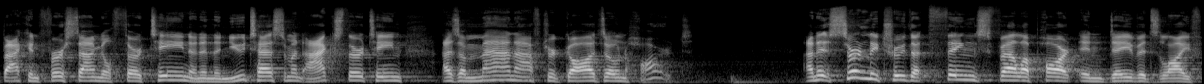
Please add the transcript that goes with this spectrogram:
back in 1 Samuel 13 and in the New Testament, Acts 13, as a man after God's own heart. And it's certainly true that things fell apart in David's life,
